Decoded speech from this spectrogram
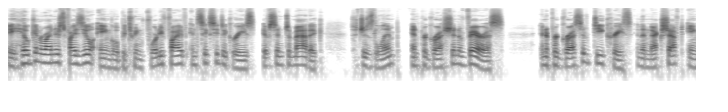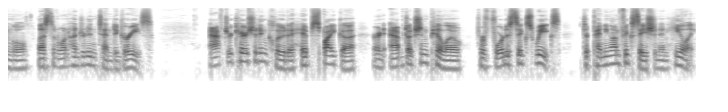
a Hilgenreiner's physeal angle between 45 and 60 degrees if symptomatic, such as limp and progression of varus, and a progressive decrease in the neck shaft angle less than 110 degrees. Aftercare should include a hip spica or an abduction pillow for 4 to 6 weeks, depending on fixation and healing.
